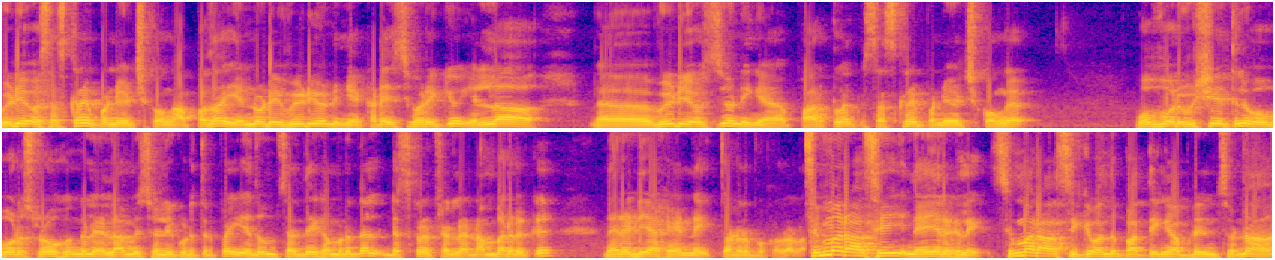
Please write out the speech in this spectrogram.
வீடியோவை சப்ஸ்கிரைப் பண்ணி வச்சுக்கோங்க. அப்போ தான் என்னுடைய வீடியோ நீங்கள் கடைசி வரைக்கும் எல்லா வீடியோஸையும் நீங்கள் பார்க்கலாம். சப்ஸ்கிரைப் பண்ணி வச்சுக்கோங்க. ஒவ்வொரு விஷயத்திலும் ஒவ்வொரு ஸ்லோகங்கள் எல்லாமே சொல்லி கொடுத்துருப்பேன். எதுவும் சந்தேகம் இருந்தால் டிஸ்கிரிப்ஷனில் நம்பர் இருக்குது நேரடியாக என்னை தொடர்பு கொள்ளலாம். சிம்மராசி நேயர்களே சிம்மராசிக்கு வந்து பார்த்தீங்க அப்படின்னு சொன்னால்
